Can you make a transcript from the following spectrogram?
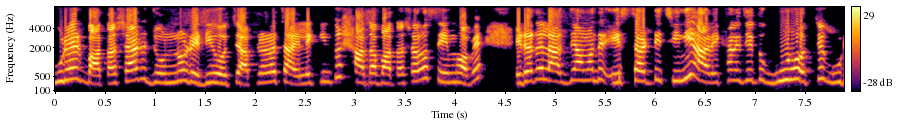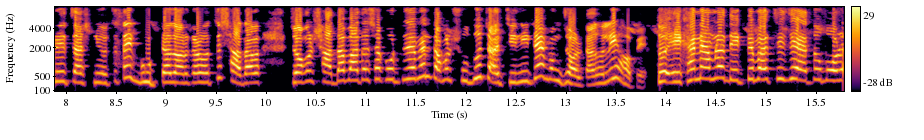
গুড়ের বাতাসার জন্য রেডি হচ্ছে। আপনারা চাইলে কিন্তু সাদা বাতাসারও সেম হবে। এটাতে লাগছে আমাদের এস থার্টি চিনি আর এখানে যেহেতু গুড় হচ্ছে গুড়ের চাশনি হচ্ছে তাই গুড়টা দরকার হচ্ছে। সাদা যখন সাদা বাতাসা করতে যাবেন তখন শুধু চিনিটা এবং জলটা হলেই হবে। তো এখানে আমরা দেখতে পাচ্ছি যে এত বড়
